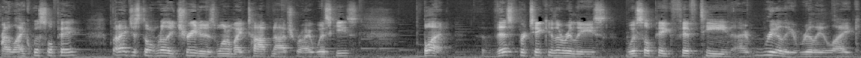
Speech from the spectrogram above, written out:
I like Whistle Pig, but I just don't really treat it as one of my top-notch rye whiskeys. But this particular release Whistle Pig 15 I really, really like.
